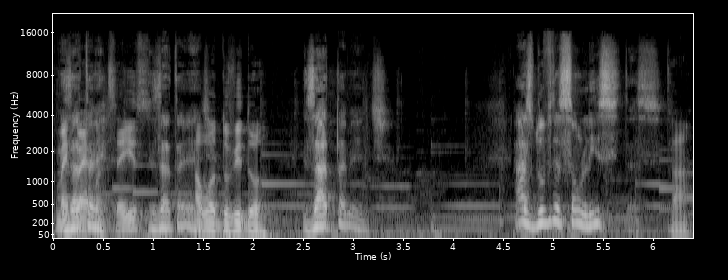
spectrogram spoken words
Como Exatamente. é que vai acontecer isso? Exatamente. A outro duvidou. Exatamente. As dúvidas são lícitas. Tá.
